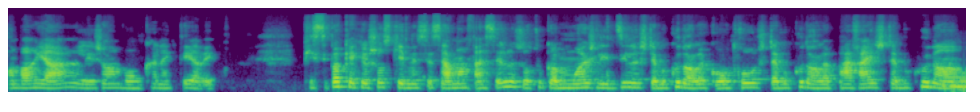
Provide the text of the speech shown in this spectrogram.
sans barrière, les gens vont connecter avec vous. Puis c'est pas quelque chose qui est nécessairement facile, surtout comme moi, je l'ai dit, j'étais beaucoup dans le contrôle, j'étais beaucoup dans le pareil, j'étais beaucoup dans.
